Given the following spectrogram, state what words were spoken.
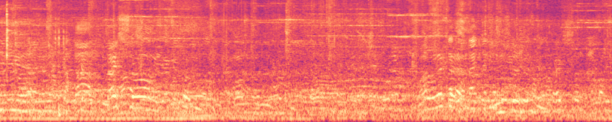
ভিডিও করতেছি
